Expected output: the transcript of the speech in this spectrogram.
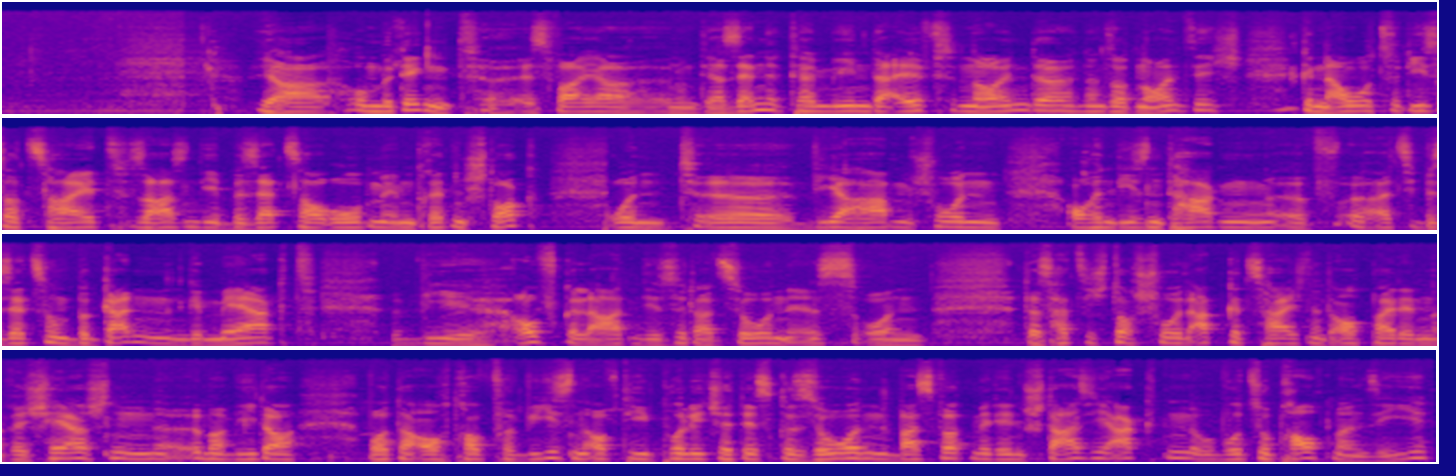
Ja, unbedingt. Es war ja der Sendetermin der 11.09.1990. Genau zu dieser Zeit saßen die Besetzer oben im dritten Stock. Und äh, wir haben schon auch in diesen Tagen, äh, als die Besetzung begann, gemerkt, wie aufgeladen die Situation ist. Und das hat sich doch schon abgezeichnet, auch bei den Recherchen. Immer wieder wurde auch darauf verwiesen, auf die politische Diskussion, was wird mit den Stasi-Akten, wozu braucht man sie.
